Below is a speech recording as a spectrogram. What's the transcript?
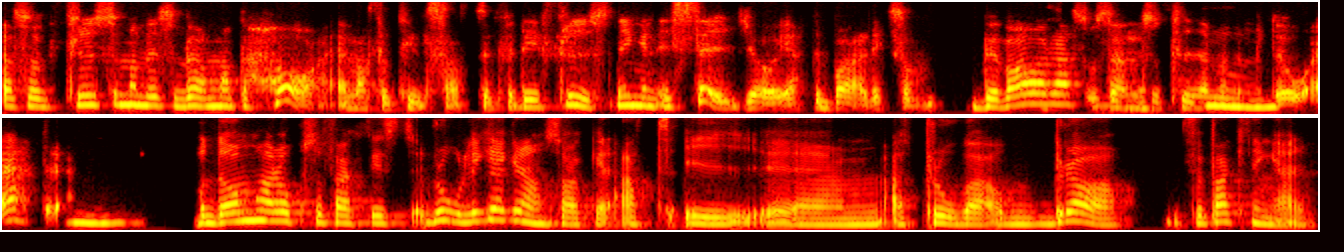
alltså, fryser man det så behöver man inte ha en massa tillsatser för det är frysningen i sig gör ju att det bara liksom bevaras och sen så tinar man upp det och äter det. Mm. Och de har också faktiskt roliga grönsaker att, i, um, att prova och bra förpackningar,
